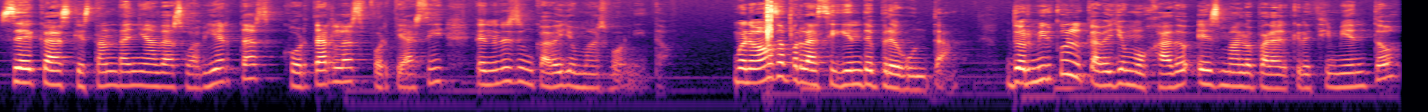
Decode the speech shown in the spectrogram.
secas, que están dañadas o abiertas, cortarlas porque así tendréis un cabello más bonito. Bueno, vamos a por la siguiente pregunta. ¿Dormir con el cabello mojado es malo para el crecimiento?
